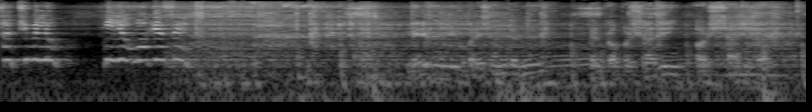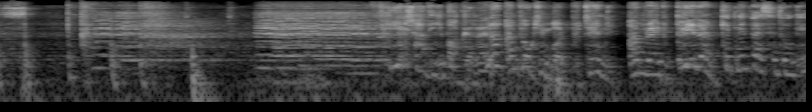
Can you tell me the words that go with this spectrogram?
सच्ची में लो ये हुआ कैसे मेरी फैमिली को परेशान करना है फिर प्रॉपर शादी और शादी का ये शादी की बात कर रहा है ना I'm talking about pretend I'm ready to pay them कितने पैसे दोगे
